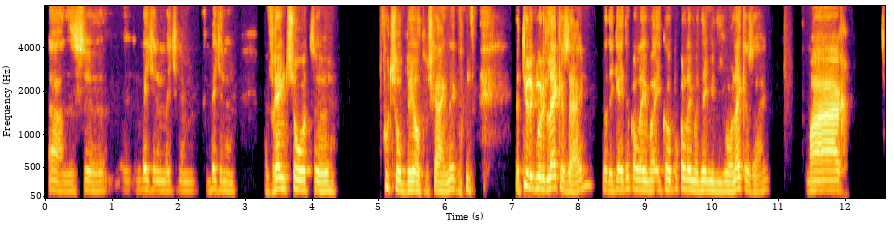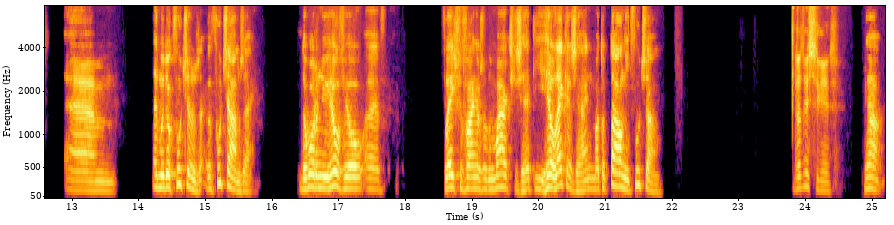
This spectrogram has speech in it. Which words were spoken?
Ja, dat is uh, een beetje, een, beetje, een, een, beetje een, een vreemd soort uh, voedselbeeld waarschijnlijk. Want natuurlijk moet het lekker zijn. Want ik eet ook alleen maar, ik koop ook alleen maar dingen die gewoon lekker zijn. Maar um, het moet ook voedzaam, voedzaam, zijn. Er worden nu heel veel uh, vleesvervangers op de markt gezet die heel lekker zijn, maar totaal niet voedzaam. Dat wist ik niet. Ja.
